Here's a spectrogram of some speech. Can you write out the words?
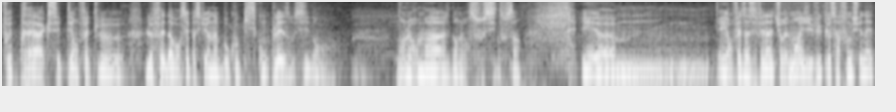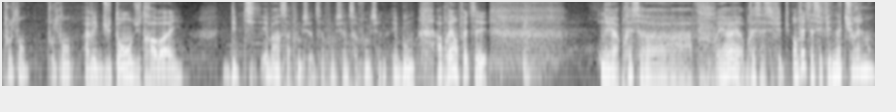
Il faut être prêt à accepter en fait le, le fait d'avancer parce qu'il y en a beaucoup qui se complaisent aussi dans, dans leur mal, dans leurs soucis, tout ça. Et, euh, et en fait, ça s'est fait naturellement et j'ai vu que ça fonctionnait tout le temps, tout le temps, avec du temps, du travail, des petits. Et ben, ça fonctionne, ça fonctionne, ça fonctionne. Et boum. Après, en fait, c'est et après ça, ouais, après ça s'est fait. En fait, ça s'est fait naturellement.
